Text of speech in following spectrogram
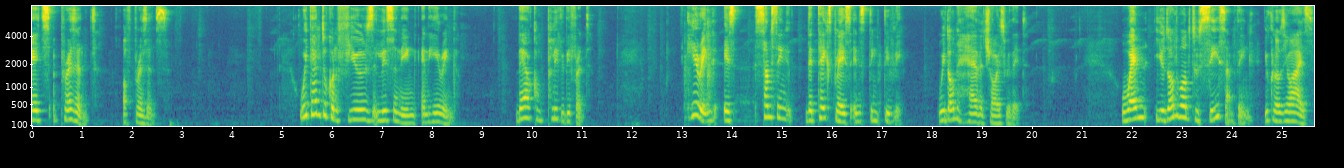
It's a present of presence. We tend to confuse listening and hearing. They are completely different. Hearing is something that takes place instinctively. We don't have a choice with it. When you don't want to see something, you close your eyes.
